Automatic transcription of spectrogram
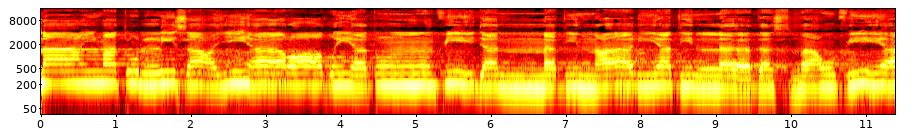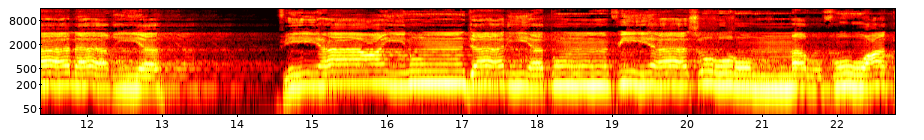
ناعمة لسعيها راضية في جنة عالية لا تسمع فيها لاغية. فيها عين جارية فيها سرر مرفوعة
